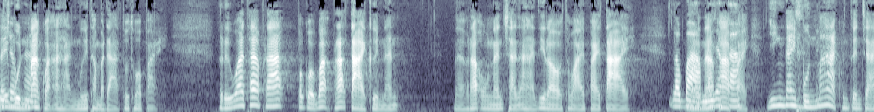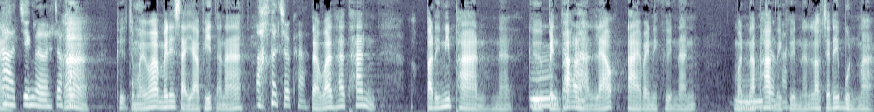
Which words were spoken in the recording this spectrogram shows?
ได้บุญมากกว่าอาหารมื้อธรรมดาทั่วๆไป หรือว่าถ้าพระปรากฏว่าพระตายคืนนั้นนะพระองค์นั้นฉันอาหารที่เราถวายไปตายเราบาปไหมเจ้าค่ะยิ่งได้บุญมากคุณเตือนใจจริงเลยเจ้าค่ะคือจะหมายว่าไม่ได้ใส่ยาพิษนะเจ้าค่ะ แต่ว่าถ้าท่านปรินิพานนะคือเป็นพระอรหันต์แล้วตายไปในคืนนั้นมรณภาพในคืนนั้น เราจะได้บุญมาก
